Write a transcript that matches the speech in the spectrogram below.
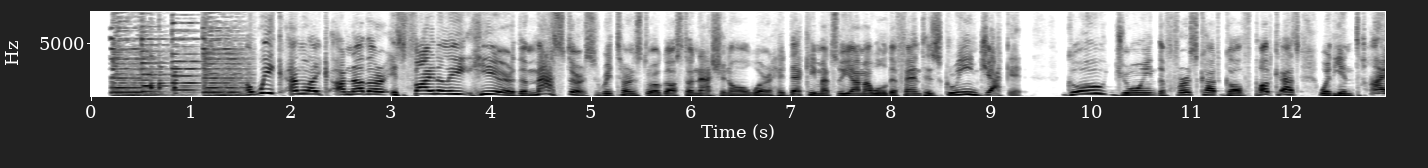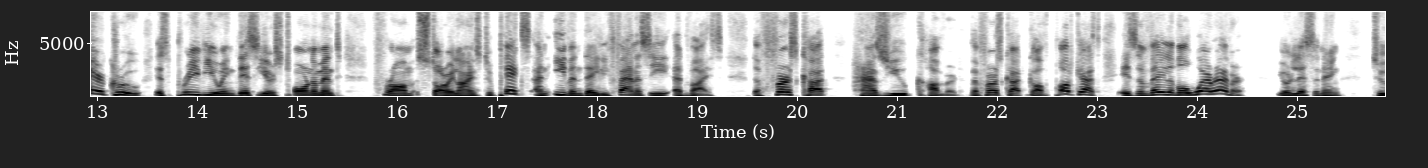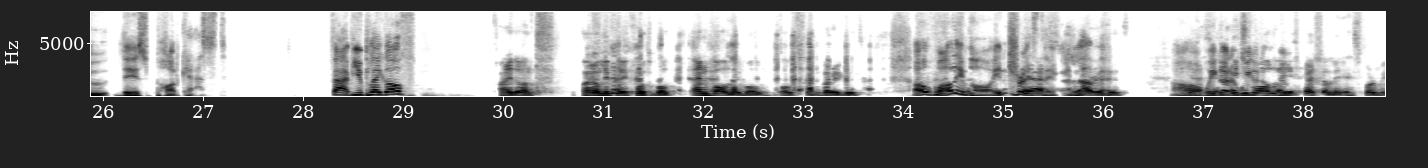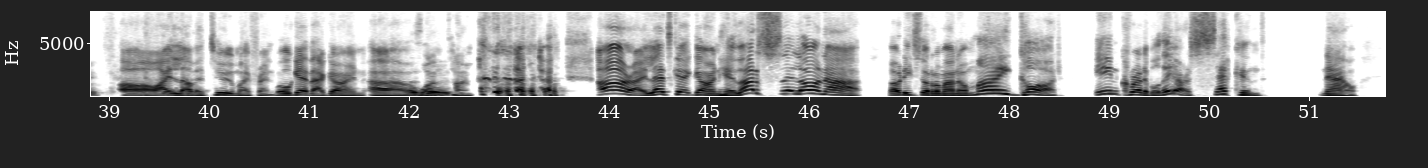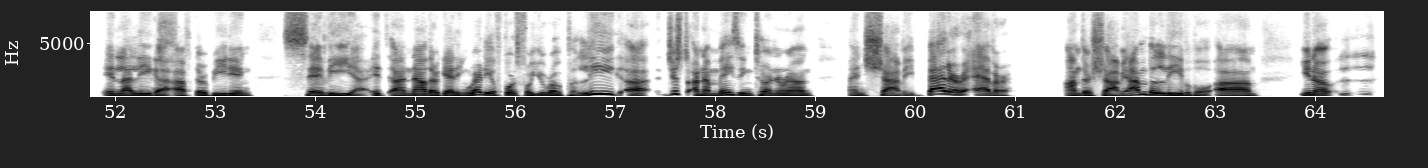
A week unlike another is finally here. The Masters returns to Augusta National, where Hideki Matsuyama will defend his green jacket go join the First Cut Golf podcast, where the entire crew is previewing this year's tournament from storylines to picks and even daily fantasy advice. The First Cut has you covered. The First Cut Golf podcast is available wherever you're listening to this podcast. Fab, you play golf? I don't. I only play football and volleyball also. I'm very good. Oh, volleyball. Interesting. Yes, I love it. Good. Oh, yes, we got it. We got it. Especially, it's for me. Oh, I love it too, my friend. We'll get that going uh, one time. All right, let's get going here. Barcelona, Fabrizio Romano. My God, incredible. They are second now in La Liga yes. after beating Sevilla. It, uh, now they're getting ready, of course, for Europa League. Uh, just an amazing turnaround. And Xavi, better ever under Xavi. Unbelievable. Um, you know,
